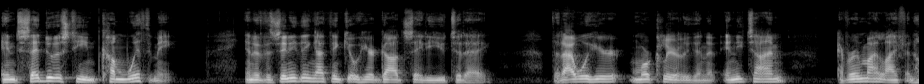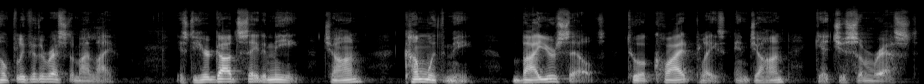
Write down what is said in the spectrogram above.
and said to his team, Come with me. And if there's anything I think you'll hear God say to you today, that I will hear more clearly than at any time ever in my life, and hopefully for the rest of my life, is to hear God say to me, John, come with me by yourselves to a quiet place, and John, get you some rest.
